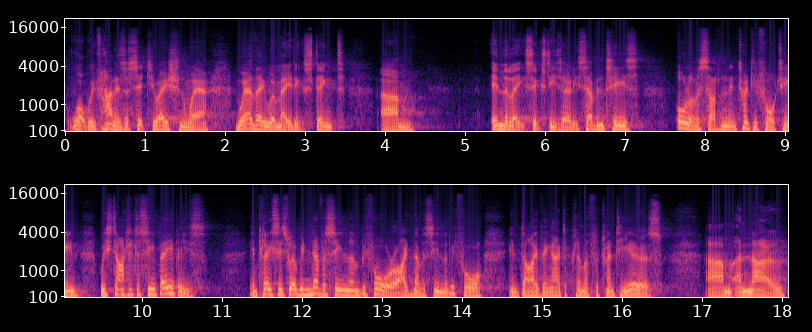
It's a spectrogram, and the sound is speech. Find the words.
what we've had is a situation where, where they were made extinct um, in the late 60s, early 70s, all of a sudden in 2014, we started to see babies in places where we'd never seen them before, or I'd never seen them before in diving out of Plymouth for 20 years. Um, and now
